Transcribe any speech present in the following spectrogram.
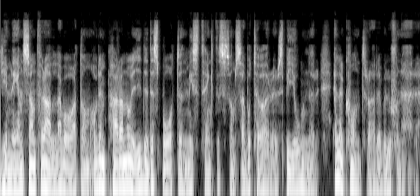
Gemensamt för alla var att de av den paranoide despoten misstänktes som sabotörer, spioner eller kontrarevolutionärer.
